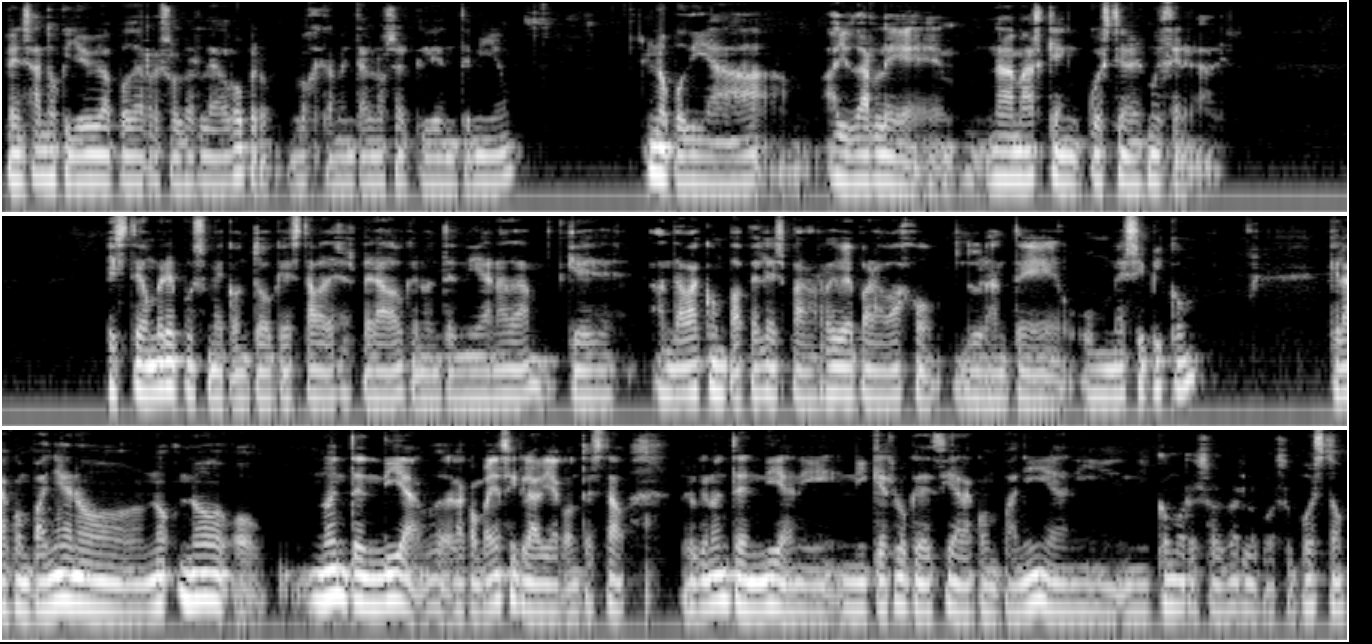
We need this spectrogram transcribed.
pensando que yo iba a poder resolverle algo, pero lógicamente al no ser cliente mío, no podía ayudarle nada más que en cuestiones muy generales. Este hombre pues me contó que estaba desesperado, que no entendía nada, que andaba con papeles para arriba y para abajo durante un mes y pico, que la compañía no, no, no, no entendía, la compañía sí que le había contestado, pero que no entendía ni, ni qué es lo que decía la compañía, ni, ni cómo resolverlo, por supuesto.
